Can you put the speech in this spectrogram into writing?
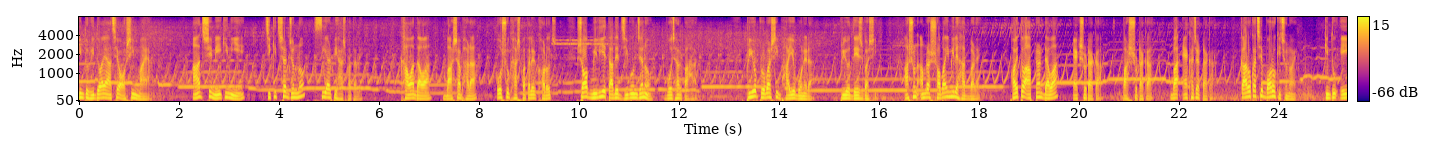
কিন্তু হৃদয়ে আছে অসীম মায়া। আজ সে মেয়েকে নিয়ে চিকিৎসার জন্য সিআরপি হাসপাতালে। খাওয়া দাওয়া বাসা ভাড়া, অসুখ হাসপাতালের খরচ, সব মিলিয়ে তাদের জীবন যেন বোঝার পাহাড়। প্রিয় প্রবাসী ভাই ও বোনেরা, প্রিয় দেশবাসী, আসুন আমরা সবাই মিলে হাত বাড়াই। হয়তো আপনার দেওয়া একশো টাকা, পাঁচশো টাকা বা এক হাজার টাকা কারও কাছে বড় কিছু নয়, কিন্তু এই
